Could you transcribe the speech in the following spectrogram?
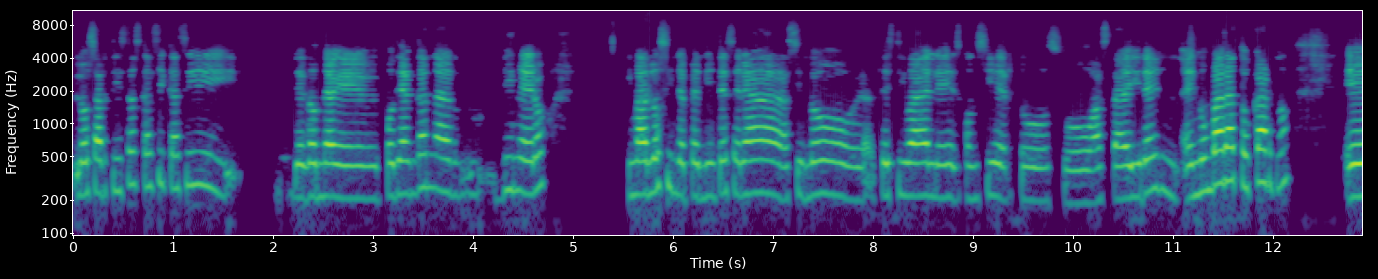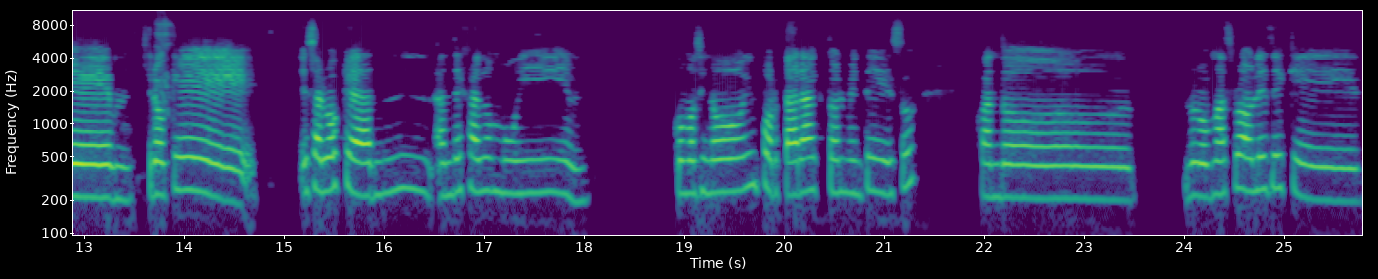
los artistas casi, casi de donde podían ganar dinero y más los independientes era haciendo festivales, conciertos o hasta ir en, un bar a tocar, ¿no? Eh, creo que es algo que han, han dejado muy como si no importara actualmente eso, cuando lo más probable es de que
